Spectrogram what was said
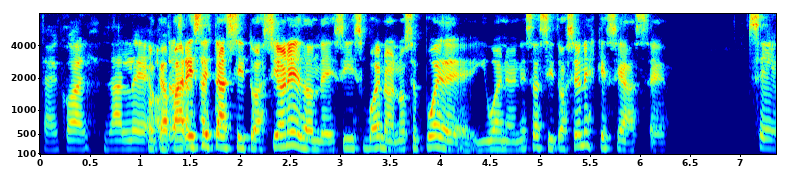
Tal cual, darle. Porque aparecen estas situaciones donde decís, bueno, no se puede. Y bueno, en esas situaciones, ¿qué se hace? Sí,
